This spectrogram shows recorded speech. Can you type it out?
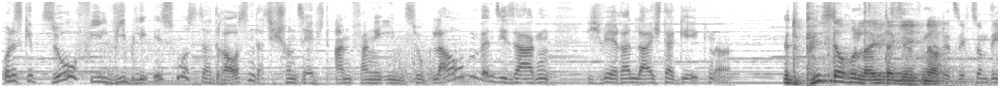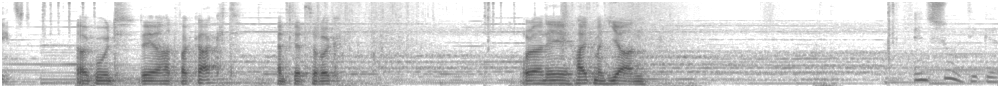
Und es gibt so viel Bibliismus da draußen, dass ich schon selbst anfange, ihnen zu glauben, wenn sie sagen, ich wäre ein leichter Gegner. Du bist auch ein leichter Gegner. Ja gut, der hat verkackt. Kannst jetzt zurück. Oder nee, halt mal hier an. Entschuldige,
